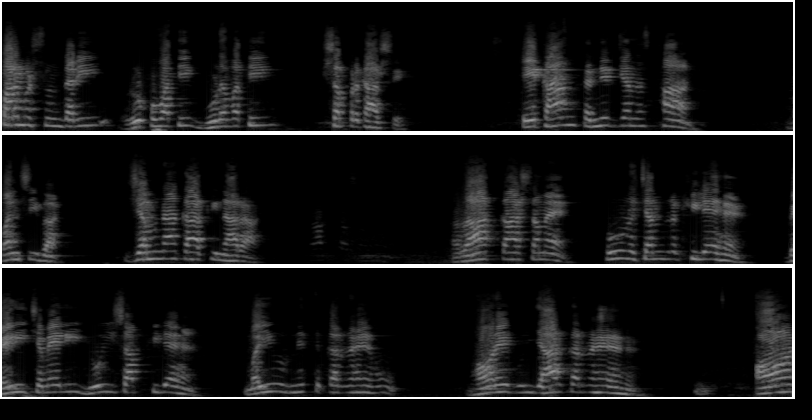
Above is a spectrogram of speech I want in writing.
परम सुंदरी, रूपवती, गुणवती, सब प्रकार से। एकांत निर्जन स्थान, बंसीबट, जमुना का किनारा। रात का समय, पूर्ण चंद्र खिले हैं, बेली चमेली, योई सब खिले हैं। मयूर नृत्य कर रहे हूँ। भौरे गुंजार कर रहे हैं। और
